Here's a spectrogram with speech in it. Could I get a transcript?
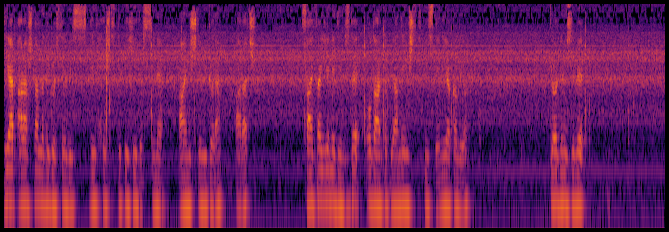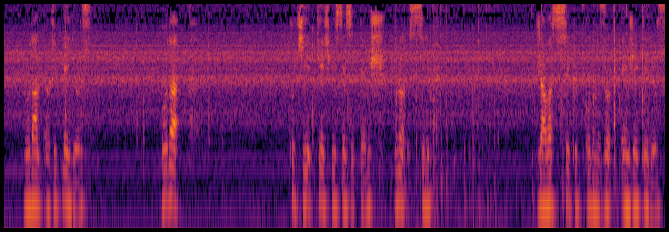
diğer araçlarla da gösterebiliriz. HTTP headers yine aynı işlevi gören araç. Sayfayı yenilediğimizde o da arka planda HTTP isteğini yakalıyor. Gördüğünüz gibi buradan replay diyoruz. Burada cookie php sesi demiş. Bunu silip JavaScript kodumuzu enjekte ediyoruz.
